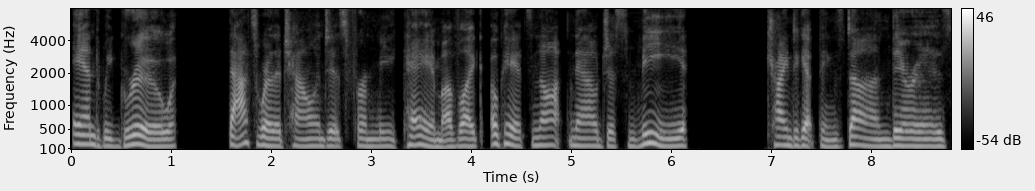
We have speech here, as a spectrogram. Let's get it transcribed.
and we grew, that's where the challenges for me came of like, okay, it's not now just me trying to get things done, there is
